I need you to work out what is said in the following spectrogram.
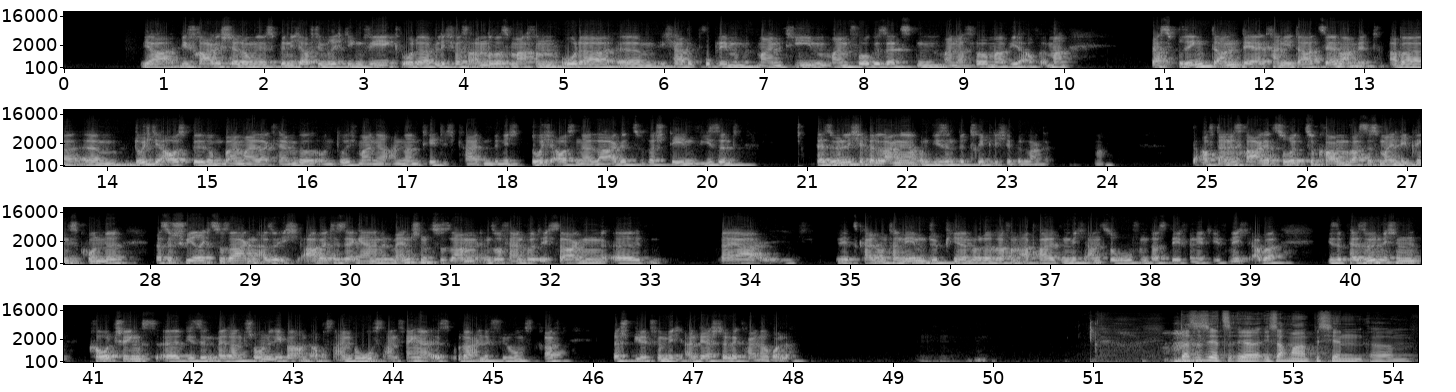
ja, die Fragestellung ist, bin ich auf dem richtigen Weg oder will ich was anderes machen oder ähm, ich habe Probleme mit meinem Team, meinem Vorgesetzten, meiner Firma, wie auch immer. Das bringt dann der Kandidat selber mit. Aber ähm, durch die Ausbildung bei Myla Campbell und durch meine anderen Tätigkeiten bin ich durchaus in der Lage zu verstehen, wie sind persönliche Belange und wie sind betriebliche Belange. Auf deine Frage zurückzukommen, was ist mein Lieblingskunde? Das ist schwierig zu sagen. Also ich arbeite sehr gerne mit Menschen zusammen. Insofern würde ich sagen, äh, naja, ich will jetzt kein Unternehmen düpieren oder davon abhalten, mich anzurufen, das definitiv nicht. Aber diese persönlichen Coachings, äh, die sind mir dann schon lieber. Und ob es ein Berufsanfänger ist oder eine Führungskraft, das spielt für mich an der Stelle keine Rolle. Das ist jetzt, äh, ich sag mal, ein bisschen ähm,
